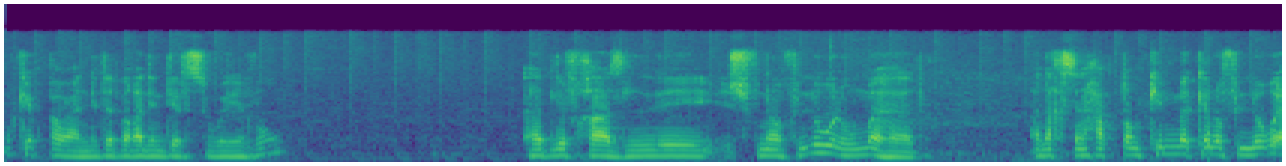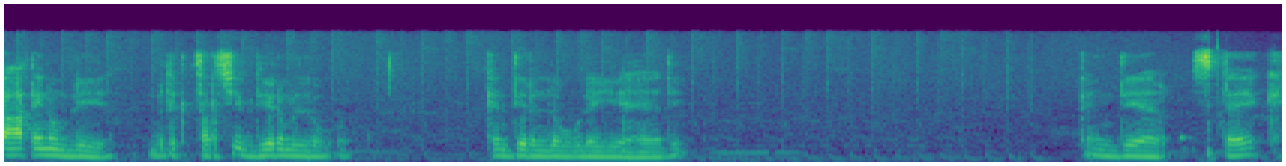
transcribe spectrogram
وكيبقاو عندي. دابا غادي ندير سويفو. هاد لي فخاز اللي شفناهم في الأول هما هادو. أنا خصني نحطهم كما كانوا في الأول عاطينهم ليا. بداك الترتيب ديالهم الأول. كندير الأولية هادي. كندير ستيك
